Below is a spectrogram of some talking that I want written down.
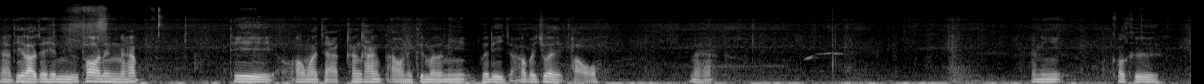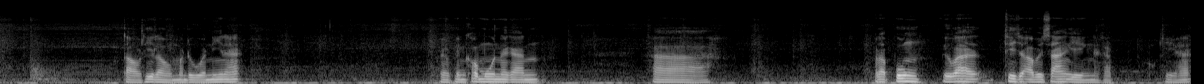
อาที่เราจะเห็นอยู่ท่อหนึ่งนะครับ ที่ออกมาจากข้างๆเตาเนี่ยขึ้นมาตรงนี้ เพื่อที่จะเอาไปช่วยเผานะฮะอันนี้ก็คือเตาที่เรามาดูวันนี้นะฮะ เพื่อเป็นข้อมูลในการาปรับปรุงหรือว่าที่จะเอาไปสร้างเองนะครับ โอเคฮะ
